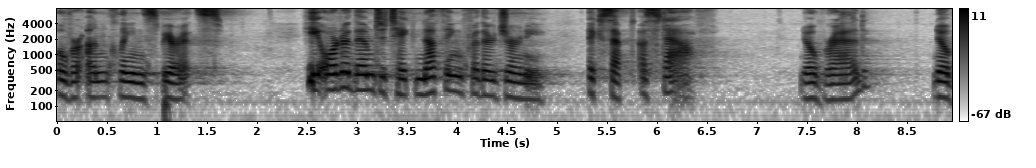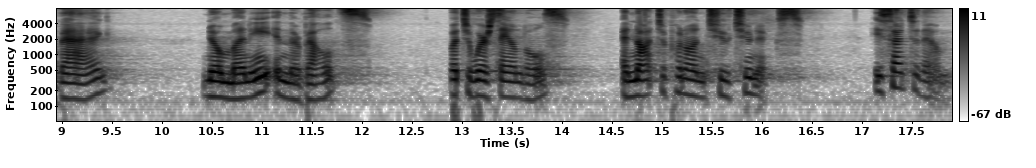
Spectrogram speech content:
over unclean spirits. He ordered them to take nothing for their journey except a staff no bread, no bag, no money in their belts, but to wear sandals and not to put on two tunics. He said to them,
